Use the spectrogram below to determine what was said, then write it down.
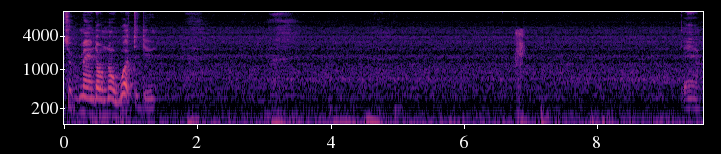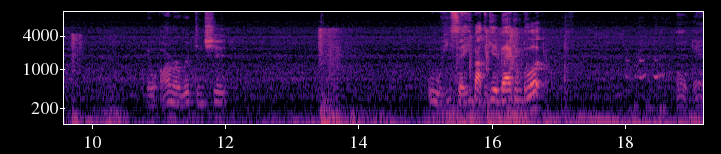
Superman don't know what to do. Damn. Your armor ripped and shit. Ooh, he said he about to get back in blood. Oh damn.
